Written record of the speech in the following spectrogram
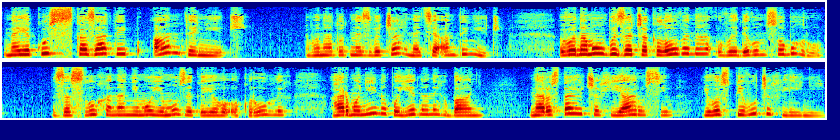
на якусь сказати б антиніч. Вона тут незвичайна, ця антиніч. Вона мов би, зачаклована видивом собору, заслухана німої музики його округлих, гармонійно поєднаних бань, наростаючих ярусів, його співучих ліній.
